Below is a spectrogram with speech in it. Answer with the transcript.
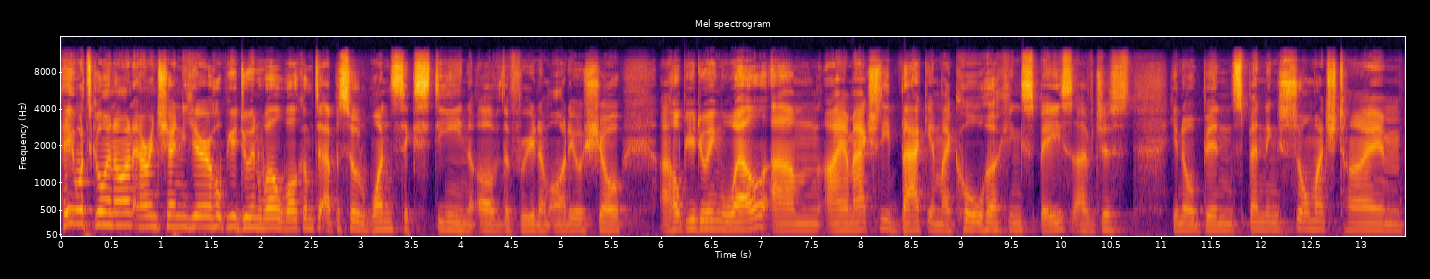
Hey, what's going on? Aaron Chen here. Hope you're doing well. Welcome to episode 116 of the Freedom Audio Show. I hope you're doing well. Um, I am actually back in my co working space. I've just you know, been spending so much time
